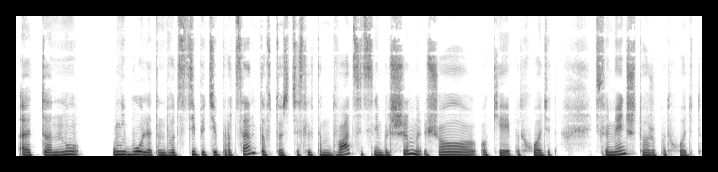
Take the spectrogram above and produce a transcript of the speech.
Это, ну, не более там 25%, то есть если там 20 с небольшим, еще окей, подходит. Если меньше, тоже подходит.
